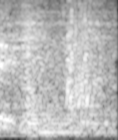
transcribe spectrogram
Victory!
